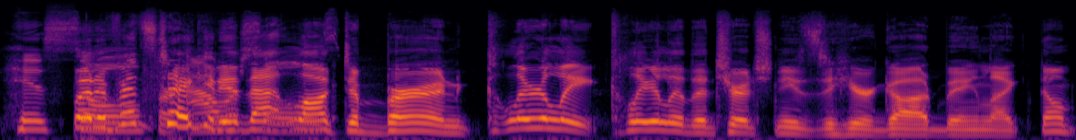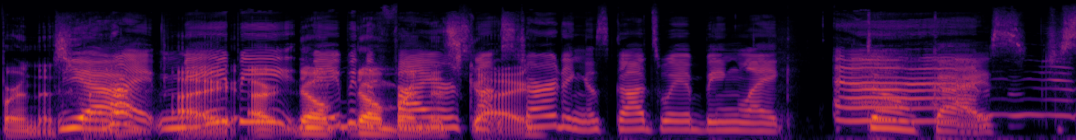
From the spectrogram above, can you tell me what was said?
his soul. But if it's for taking our it that souls. long to burn, clearly, clearly the church needs to hear God being like, "Don't burn this." Yeah. guy. Right. Maybe I- don't, maybe don't the fire's not starting is God's way of being like, Don't, "Eh, guys. Just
